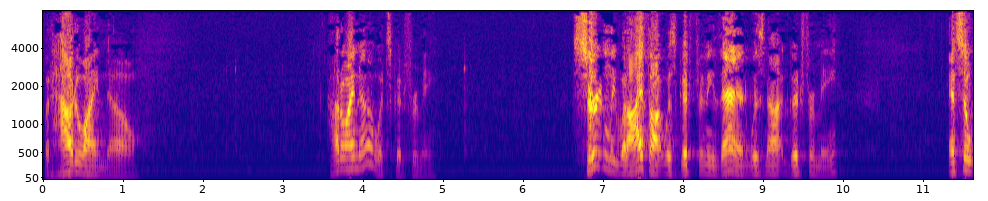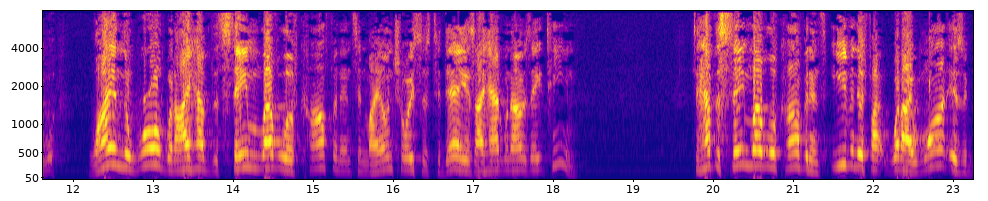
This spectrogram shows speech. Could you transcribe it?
but how do I know? How do I know what's good for me? Certainly what I thought was good for me then was not good for me. And so why in the world would I have the same level of confidence in my own choices today as I had when I was 18? To have the same level of confidence, even if I, what I want is, a,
